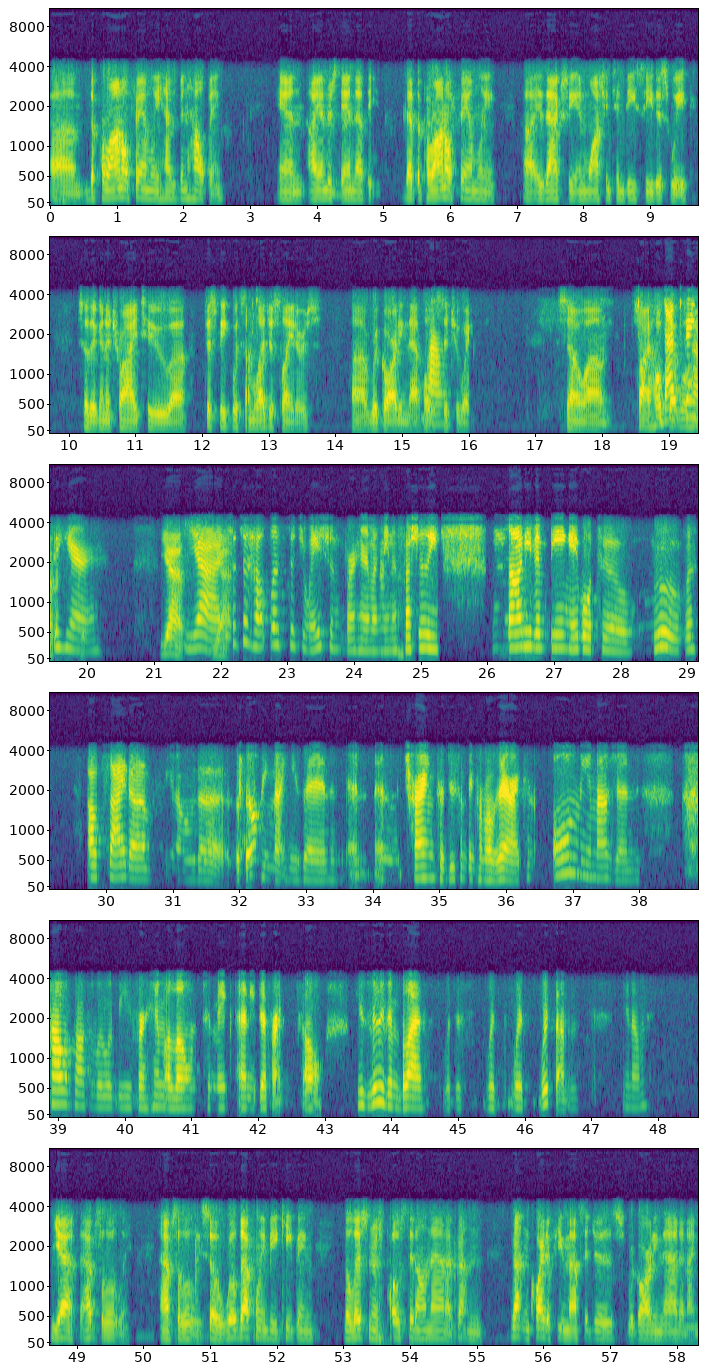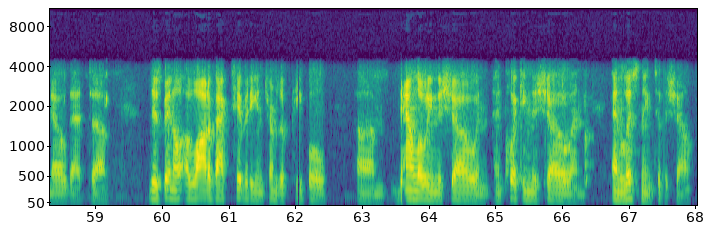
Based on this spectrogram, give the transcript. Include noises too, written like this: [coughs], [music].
um, the Pirano family has been helping, and I understand mm-hmm. that the that the Pirano family uh, is actually in Washington D.C. this week, so they're going to try to uh, to speak with some legislators uh, regarding that whole wow. situation. So, um, so I hope That's that we'll have. That's great to hear. Yes. Yeah, yes. it's such a helpless situation for him. I mean, especially not even being able to move outside of you know the the building that he's in and and trying to do something from over there. I can only imagine how impossible it would be for him alone to make any difference. So he's really been blessed with this with with with them, you know. Yes, absolutely, absolutely. So we'll definitely be keeping the listeners posted on that. I've gotten gotten quite a few messages regarding that, and I know that uh, there's been a, a, lot of activity in terms of people um, downloading the show and, and clicking the show and and listening to the show.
